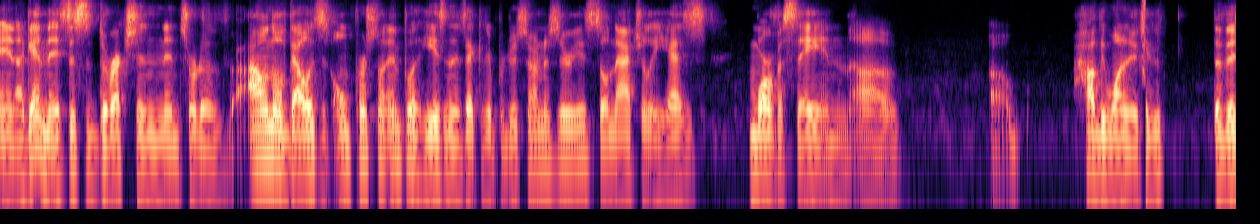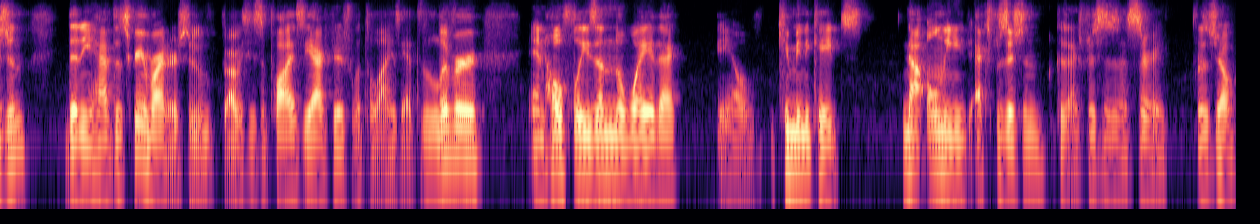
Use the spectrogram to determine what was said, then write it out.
And again, it's just a direction and sort of I don't know if that was his own personal input. He is an executive producer on the series, so naturally he has more of a say in uh, uh, how they want to execute the vision. Then you have the screenwriters who obviously supplies the actors with the lines they have to deliver, and hopefully is in the way that you know communicates not only exposition because exposition is necessary for the show,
